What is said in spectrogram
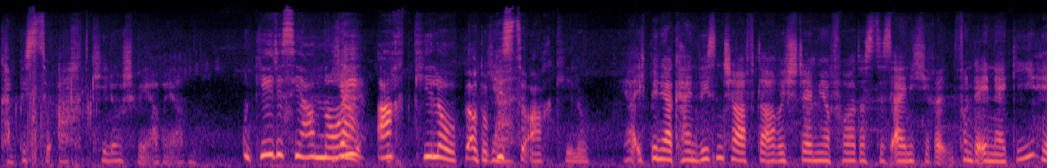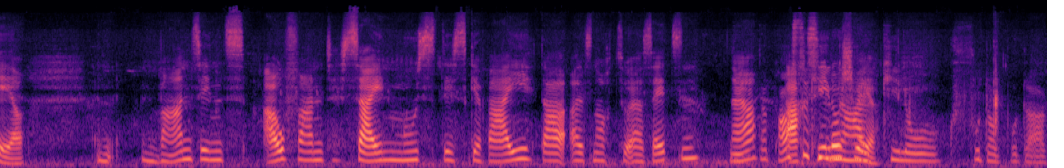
kann bis zu 8 Kilo schwer werden. Und jedes Jahr neu Ja. 8 Kilo oder Ja. bis zu 8 Kilo. Ja, ich bin ja kein Wissenschaftler, aber ich stelle mir vor, dass das eigentlich von der Energie her ein, ein Wahnsinnsaufwand sein muss, das Geweih da als noch zu ersetzen. Naja, Da brauchst du acht Kilo 7,5 schwer. Kilo Futter pro Tag.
